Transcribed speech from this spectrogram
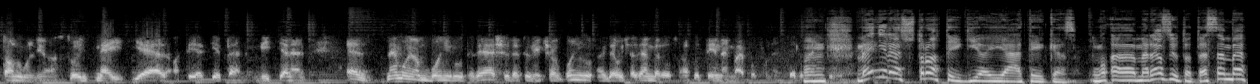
tanulni azt, hogy melyik jel a térképen mit jelent. Ez nem olyan bonyolult, az elsőre tűnik csak bonyolult, de hogyha az ember ott van, akkor tényleg már pofon egyszerű. Mennyire stratégiai játék ez? Mert az jutott eszembe,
